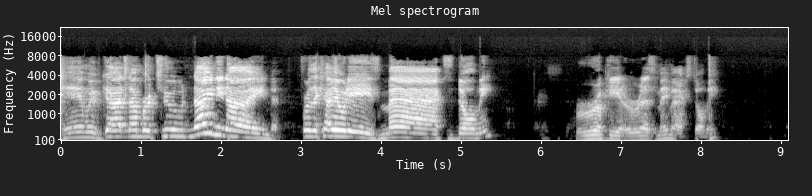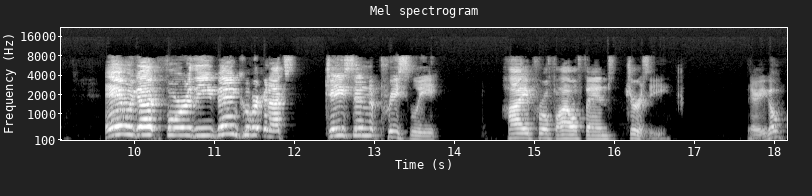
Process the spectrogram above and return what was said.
And we've got number 299 for the Coyotes, Max Domi rookie resume, Max Domi. And we got for the Vancouver Canucks, Jason Priestley, high profile fans jersey. There you go.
